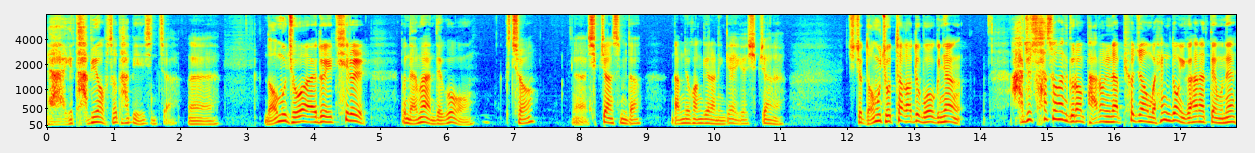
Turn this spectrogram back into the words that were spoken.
야 이게 답이 없어 답이 진짜 예. 너무 좋아해도 이 티를 또 내면 안 되고 그쵸? 예, 쉽지 않습니다. 남녀 관계라는 게 이게 쉽지 않아요. 진짜 너무 좋다가도 뭐 그냥 아주 사소한 그런 발언이나 표정, 뭐 행동 이거 하나 때문에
